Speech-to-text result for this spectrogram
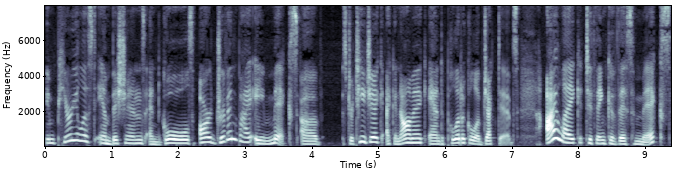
imperialist ambitions and goals are driven by a mix of strategic, economic, and political objectives. I like to think of this mix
